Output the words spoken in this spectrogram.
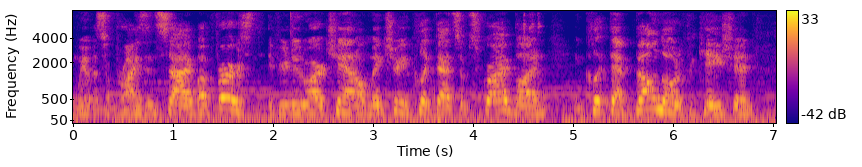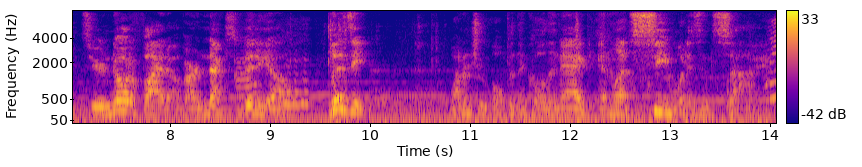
and we have a surprise inside. But first, if you're new to our channel, make sure you click that subscribe button and click that bell notification so you're notified of our next video. Lizzie, why don't you open the golden egg and let's see what is inside.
